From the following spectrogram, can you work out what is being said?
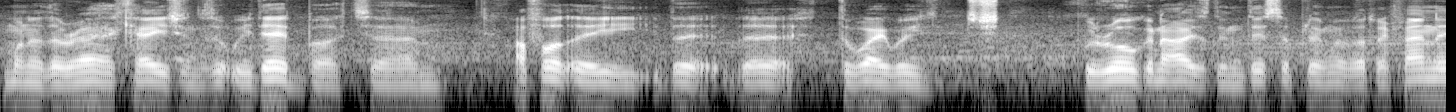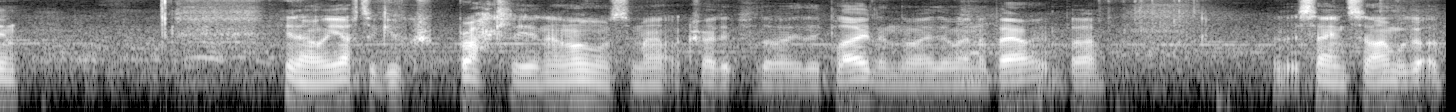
one of the rare occasions that we did. But um, I thought the the the, the way we were organised and disciplined with our defending you know, you have to give Brackley an enormous amount of credit for the way they played and the way they went about it. But at the same time, we've got to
